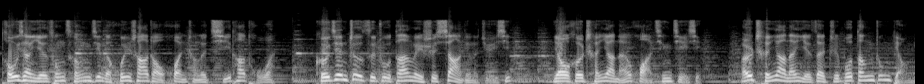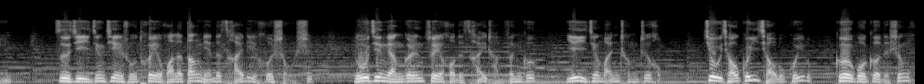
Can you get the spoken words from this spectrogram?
头像也从曾经的婚纱照换成了其他图案。可见这次住单位是下定了决心，要和陈亚楠划清界限。而陈亚楠也在直播当中表明，自己已经尽数退还了当年的彩礼和首饰。如今两个人最后的财产分割也已经完成之后，旧桥归桥，路归路，各过各的生活，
